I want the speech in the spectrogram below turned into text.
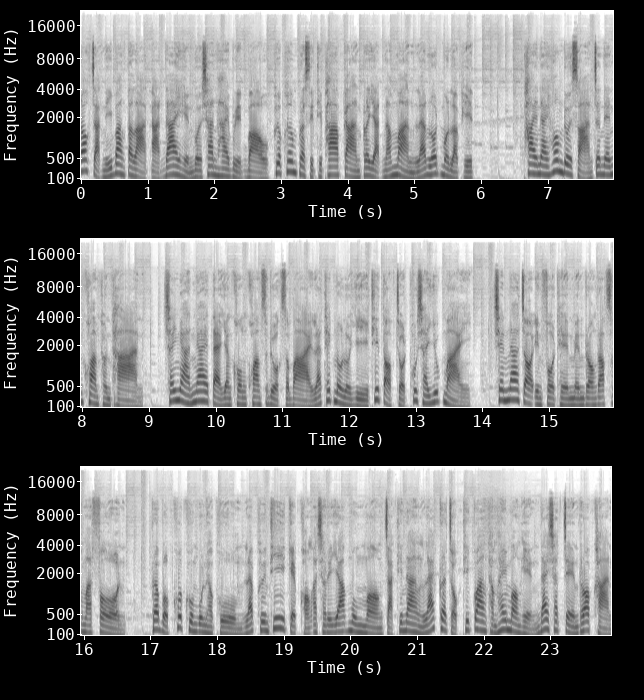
นอกจากนี้บางตลาดอาจได้เห็นเวอร์ชันไฮบริดเบา เพื่อเพิ่มประสิทธิภาพการประหยัดน้ำมันและลดมลพิษ ภายในห้องโดยสารจะเน้นความทนทาน ใช้งานง่ายแต่ยังคงความสะดวกสบายและเทคโนโลยีที่ตอบโจทย์ผู้ใช้ยุคใหม่ เช่นหน้าจออินโฟเทนเมนต์รองรับสมาร์ทโฟน ระบบควบคุมอุณหภูมิ และพื้นที่เก็บของอัจฉริยะมุมมองจากที่นั่ง และกระจกที่กว้างทำให้มองเห็นได้ชัดเจนรอบคัน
